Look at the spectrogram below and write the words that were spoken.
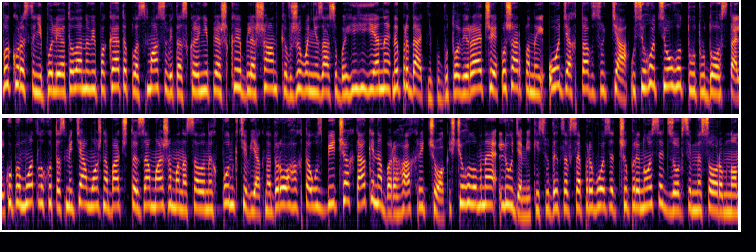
Використані поліетиленові пакети, пластмасові та скляні пляшки, бляшанки, вживані засоби гігієни, непридатні побутові речі, пошарпаний одяг та взуття. Усього цього тут удосталь. Купи мотлуху та сміття можна бачити за межами населених пунктів, як на дорогах та узбіччях, так і на берегах річок. Що головне, людям, які сюди це все привозять чи приносять, зовсім не соромно.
